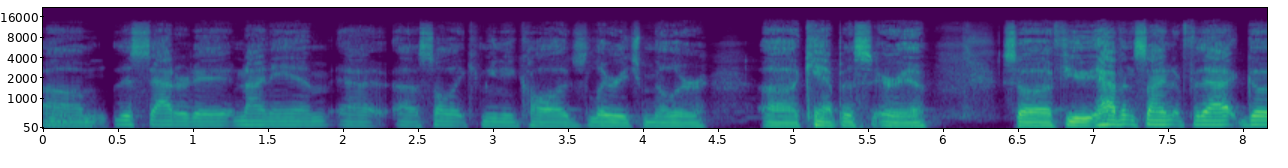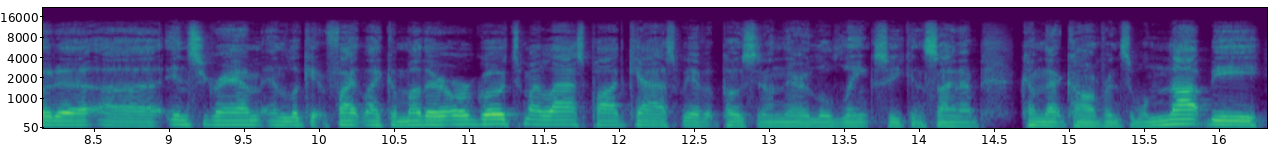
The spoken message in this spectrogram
um, mm-hmm. this Saturday at 9 a.m. at uh, Salt Lake Community College, Larry H. Miller uh, campus area. So if you haven't signed up for that, go to uh, Instagram and look at Fight Like a Mother, or go to my last podcast. We have it posted on there, a little link so you can sign up. Come that conference. It will not be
